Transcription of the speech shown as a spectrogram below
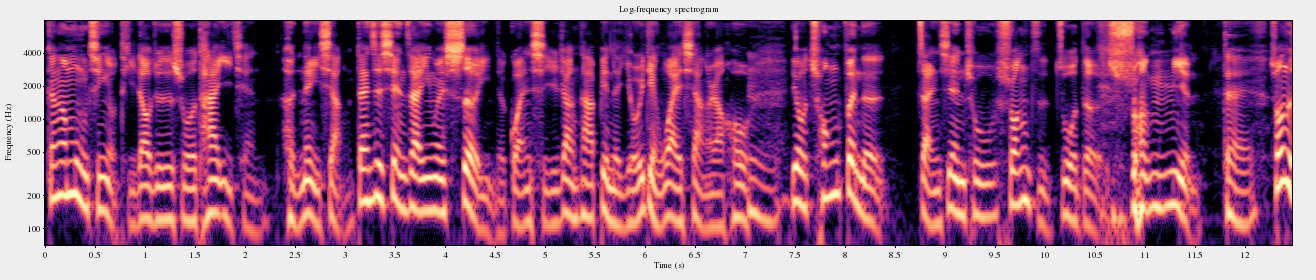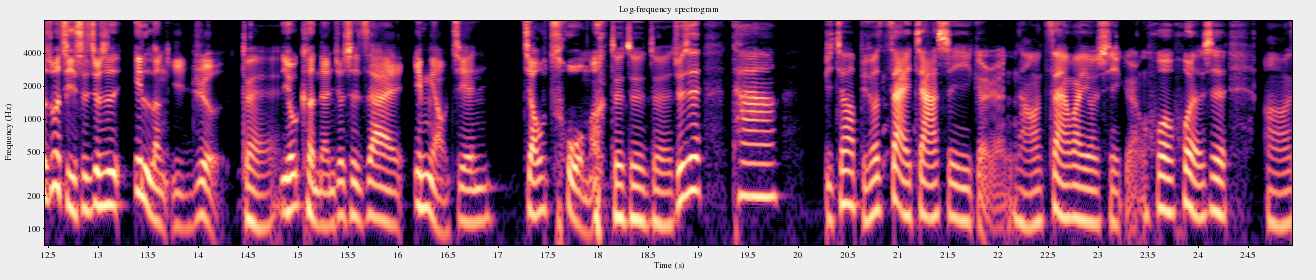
刚刚木青有提到，就是说他以前很内向，但是现在因为摄影的关系，让他变得有一点外向，然后又充分的。展现出双子座的双面，对，双子座其实就是一冷一热，对，有可能就是在一秒间交错嘛，对对对，就是他比较，比如说在家是一个人，然后在外又是一个人，或或者是呃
